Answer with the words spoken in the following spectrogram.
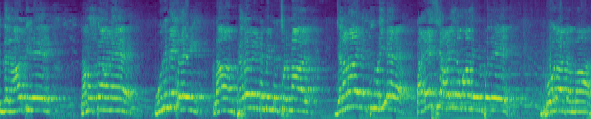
இந்த நாட்டிலே நமக்கான உரிமைகளை நாம் பெற வேண்டும் என்று சொன்னால் ஜனநாயகத்தினுடைய கடைசி ஆயுதமாக இருப்பது போராட்டம்தான்.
